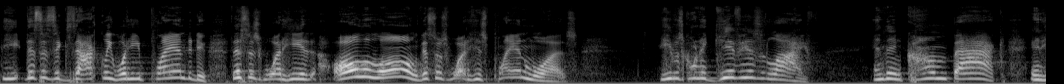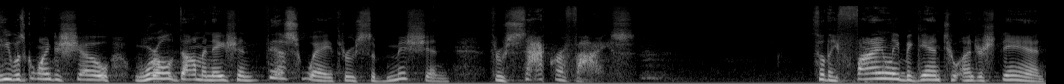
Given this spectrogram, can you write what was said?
this is exactly what he planned to do. This is what he had all along, this is what his plan was. He was going to give his life and then come back. And he was going to show world domination this way through submission, through sacrifice. So they finally began to understand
